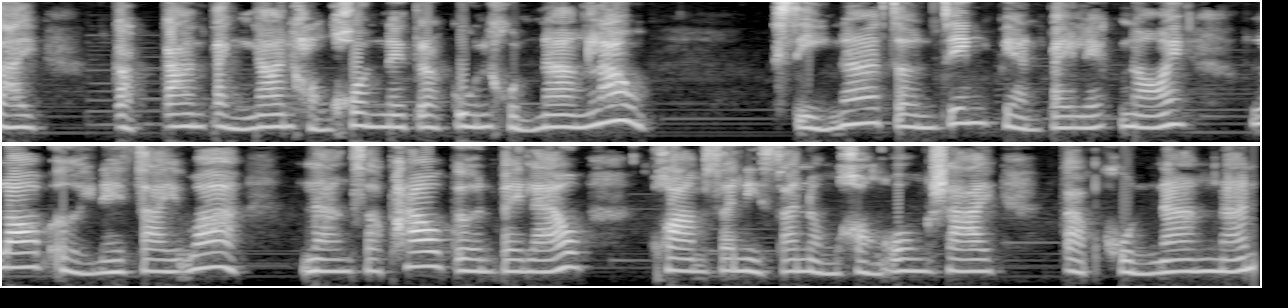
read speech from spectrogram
ใจกับการแต่งงานของคนในตระกูลขุนนางเล่า สีหน้าเจินจิ้งเปลี่ยนไปเล็กน้อย รอบเอ่ยในใจว่า นางสะเพร่าเกินไปแล้ว ความสนิทสนมขององค์ชายกับขุนนางนั้น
